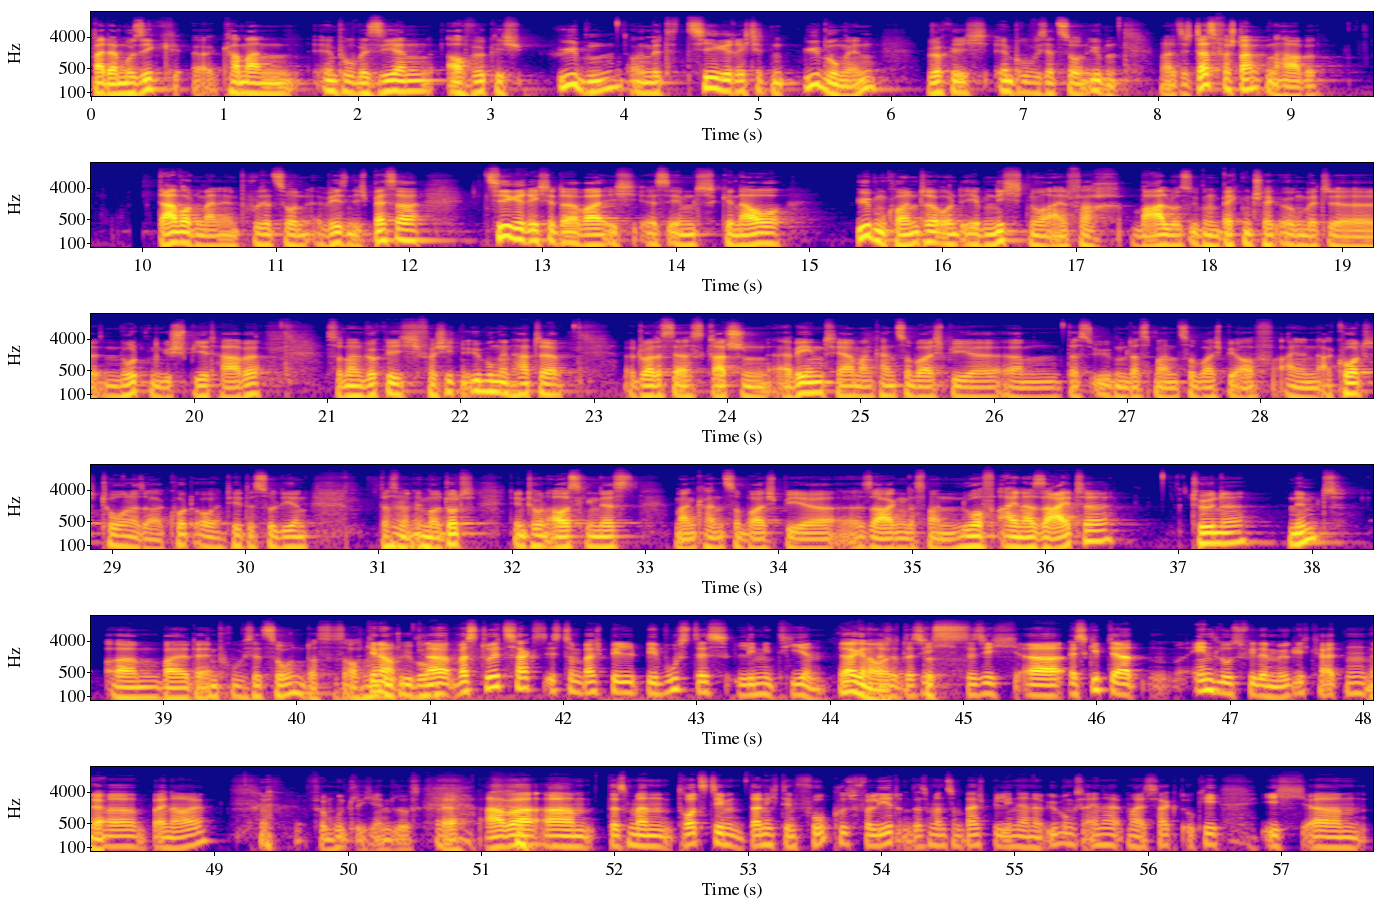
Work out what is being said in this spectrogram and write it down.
bei der Musik äh, kann man improvisieren auch wirklich üben und mit zielgerichteten Übungen wirklich Improvisation üben. Und als ich das verstanden habe, da wurden meine Improvisationen wesentlich besser, zielgerichteter, weil ich es eben genau üben konnte und eben nicht nur einfach wahllos über den Beckentrack irgendwelche Noten gespielt habe, sondern wirklich verschiedene Übungen hatte. Du hattest ja es gerade schon erwähnt, ja, man kann zum Beispiel ähm, das üben, dass man zum Beispiel auf einen Akkordton, also akkordorientiertes Solieren, dass man mhm. immer dort den Ton ausgehen lässt. Man kann zum Beispiel äh, sagen, dass man nur auf einer Seite Töne nimmt, ähm, bei der Improvisation. Das ist auch eine genau. gute Übung. Äh, was du jetzt sagst, ist zum Beispiel bewusstes Limitieren. Ja, genau. Also, dass das ich, dass ich äh, es gibt ja endlos viele Möglichkeiten, ja. äh, beinahe. Vermutlich endlos. Ja. Aber ähm, dass man trotzdem da nicht den Fokus verliert und dass man zum Beispiel in einer Übungseinheit mal sagt, okay, ich ähm,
